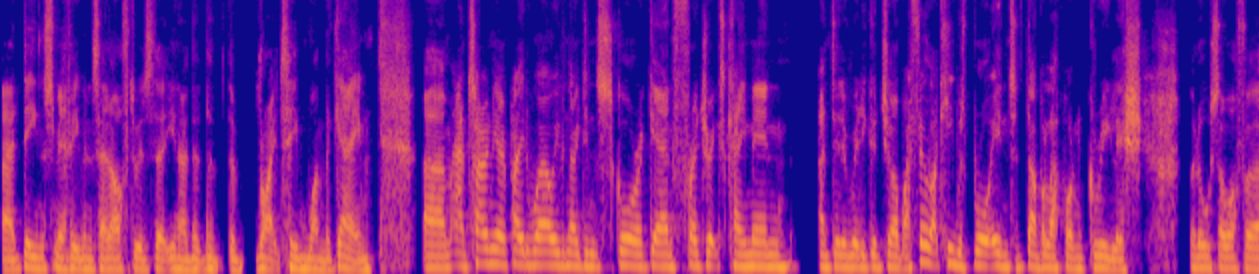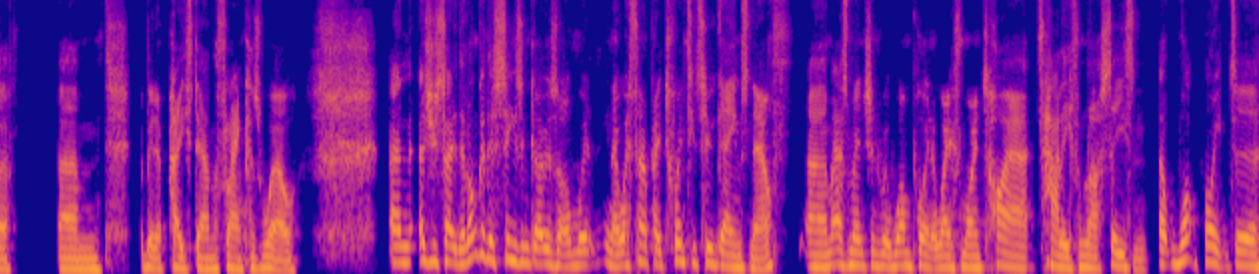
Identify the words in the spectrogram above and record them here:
Uh, Dean Smith even said afterwards that you know the, the, the right team won the game. Um, Antonio played well, even though he didn't score again. Fredericks came in and did a really good job. I feel like he was brought in to double up on Grealish, but also offer um, a bit of pace down the flank as well. And as you say, the longer this season goes on, we're, you know West Ham played 22 games now. Um, as mentioned, we're one point away from our entire tally from last season. At what point do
